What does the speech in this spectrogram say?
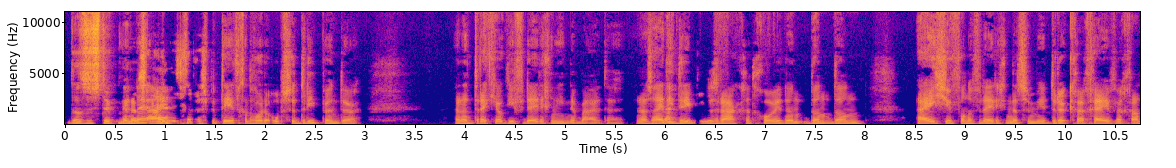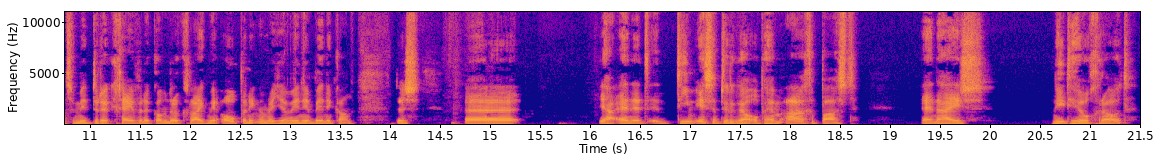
dat is een stuk minder. En als hij niet gerespecteerd gaat worden op zijn driepunter, en dan trek je ook die verdediging niet naar buiten. En als hij die driepunters raak gaat gooien, dan, dan, dan eis je van de verdediging dat ze meer druk gaan geven. Gaan ze meer druk geven, dan komen er ook gelijk meer opening, omdat je dan weer naar binnen kan. Dus uh, ja, en het, team is natuurlijk wel op hem aangepast. En hij is niet heel groot.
